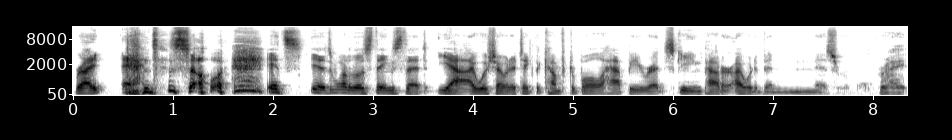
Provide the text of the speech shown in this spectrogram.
Right. And so it's, it's one of those things that, yeah, I wish I would have taken the comfortable, happy red skiing powder. I would have been miserable Right.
